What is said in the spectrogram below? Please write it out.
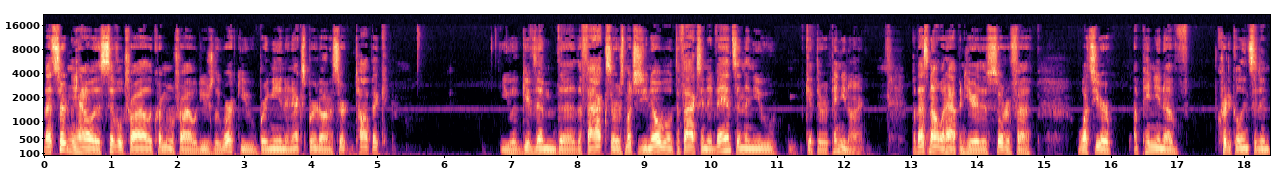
That's certainly how a civil trial, a criminal trial would usually work. You bring in an expert on a certain topic you give them the the facts or as much as you know about the facts in advance and then you get their opinion on it. But that's not what happened here. There's sort of a, what's your opinion of critical incident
